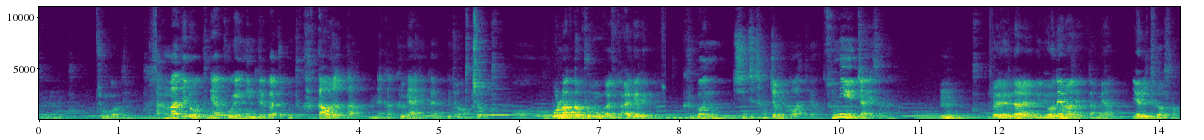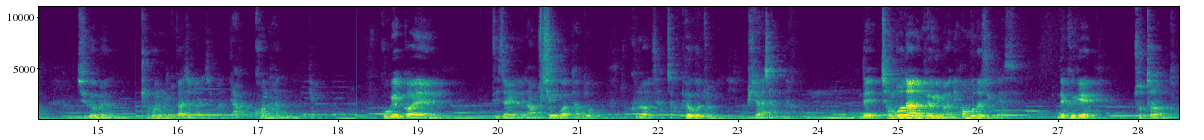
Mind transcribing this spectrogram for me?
음, 좋은 것 같아요 한마디로 그냥 고객님들과 조금 더 가까워졌다. 음. 약간 그게 아닐까요? 그죠? 그쵸? 어. 몰랐던 부분까지도 알게 된 거죠 그건 진짜 장점일 것 같아요. 손님 입장에서는. 음, 저 옛날에는 연애만 했다면 예를 들어서 지금은 결혼까지는 아니지만 약혼한 느낌? 고객과의 디자인을 아무 친구 같아도 좀 그런 살짝 벽은 좀 필요하지 않나 음. 근데 전보다는 벽이 많이 허물어지긴 했어요 근데 그게 좋더라고요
